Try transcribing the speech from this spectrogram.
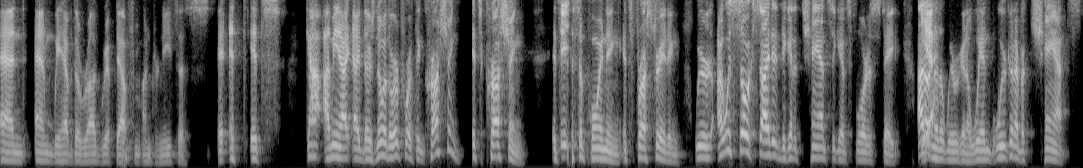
and and we have the rug ripped out from underneath us. It, it, it's God. I mean, I, I, there's no other word for it than crushing. It's crushing. It's it, disappointing. It's frustrating. We were. I was so excited to get a chance against Florida State. I don't yeah. know that we were going to win, but we were going to have a chance,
